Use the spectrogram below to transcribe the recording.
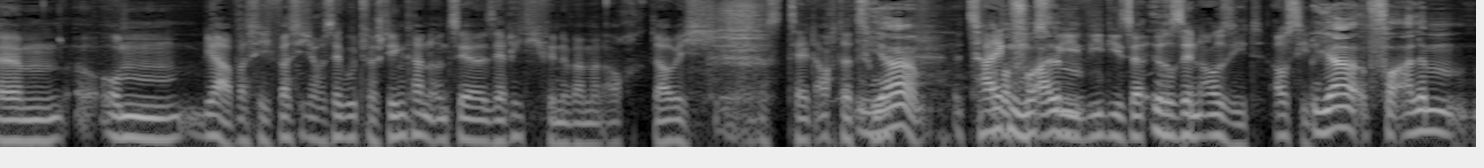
ähm, um ja, was ich was ich auch sehr gut verstehen kann und sehr sehr richtig finde, weil man auch, glaube ich, äh, das zählt auch dazu, ja, zeigen muss, allem, wie wie dieser Irrsinn aussieht aussieht. Ja, vor allem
